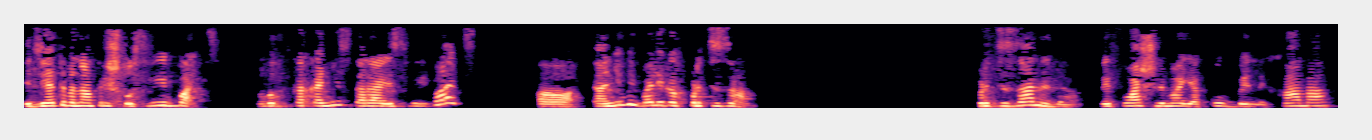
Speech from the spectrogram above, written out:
И для этого нам пришлось воевать. Но вот как они старались воевать, э, они воевали как партизаны. Партизаны, да. Рефуа Шлема Яков бен Хама,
